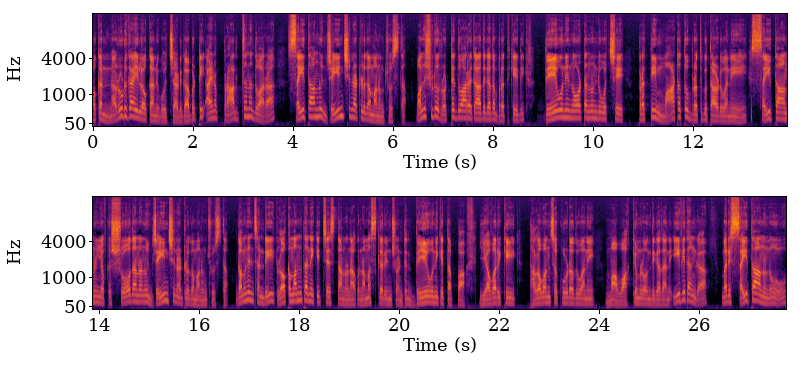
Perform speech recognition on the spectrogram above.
ఒక నరుడుగా ఈ లోకానికి వచ్చాడు కాబట్టి ఆయన ప్రార్థన ద్వారా సైతాన్ను జయించినట్లుగా మనం చూస్తాం. మనుషుడు రొట్టె ద్వారా కాదు కదా బ్రతికేది? దేవుని నోట నుండి వచ్చే ప్రతి మాటతో బ్రతుకుతాడు అని సైతాను యొక్క శోధనను జయించినట్లుగా మనం చూస్తాం. గమనించండి లోకమంతా నీకు ఇచ్చేస్తాను నాకు నమస్కరించు అంటే దేవునికి తప్ప ఎవరికి తలవంచకూడదు అని మా వాక్యంలో ఉంది కదా అని. ఈ విధంగా మరి సైతానును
